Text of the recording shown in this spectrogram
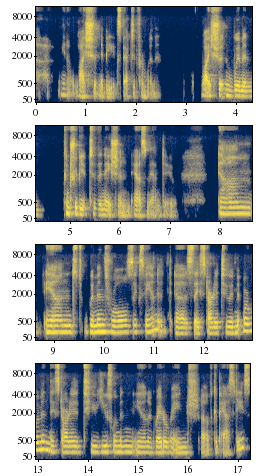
uh, you know, why shouldn't it be expected from women? Why shouldn't women contribute to the nation as men do? Um, and women's roles expanded as they started to admit more women. They started to use women in a greater range of capacities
